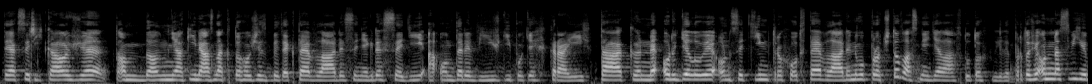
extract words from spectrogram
Ty jak jsi říkal, že tam byl nějaký náznak toho, že zbytek té vlády si někde sedí a on tedy výjíždí po těch krajích, tak neodděluje on se tím trochu od té vlády, nebo proč to vlastně dělá v tuto chvíli? Protože on na svých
